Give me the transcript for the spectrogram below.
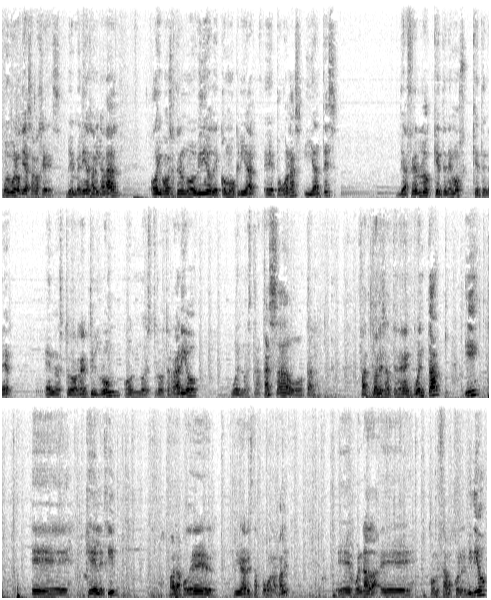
Muy buenos días salvajes, bienvenidos a mi canal. Hoy vamos a hacer un nuevo vídeo de cómo criar eh, pogonas y antes de hacerlo que tenemos que tener en nuestro reptil room o en nuestro terrario o en nuestra casa o tal. Factores a tener en cuenta y eh, qué elegir para poder criar estas pogonas, ¿vale? Eh, pues nada, eh, comenzamos con el vídeo.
